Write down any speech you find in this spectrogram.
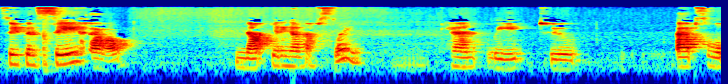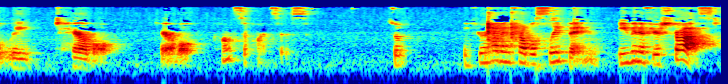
So you can see how not getting enough sleep can lead to absolutely terrible, terrible consequences. So if you're having trouble sleeping, even if you're stressed,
